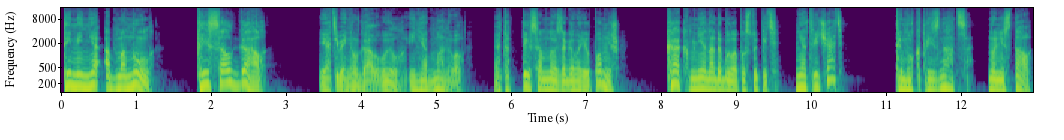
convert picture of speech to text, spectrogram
«Ты меня обманул! Ты солгал!» «Я тебя не лгал, Уилл, и не обманывал. Это ты со мной заговорил, помнишь? Как мне надо было поступить? Не отвечать? Ты мог признаться, но не стал.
